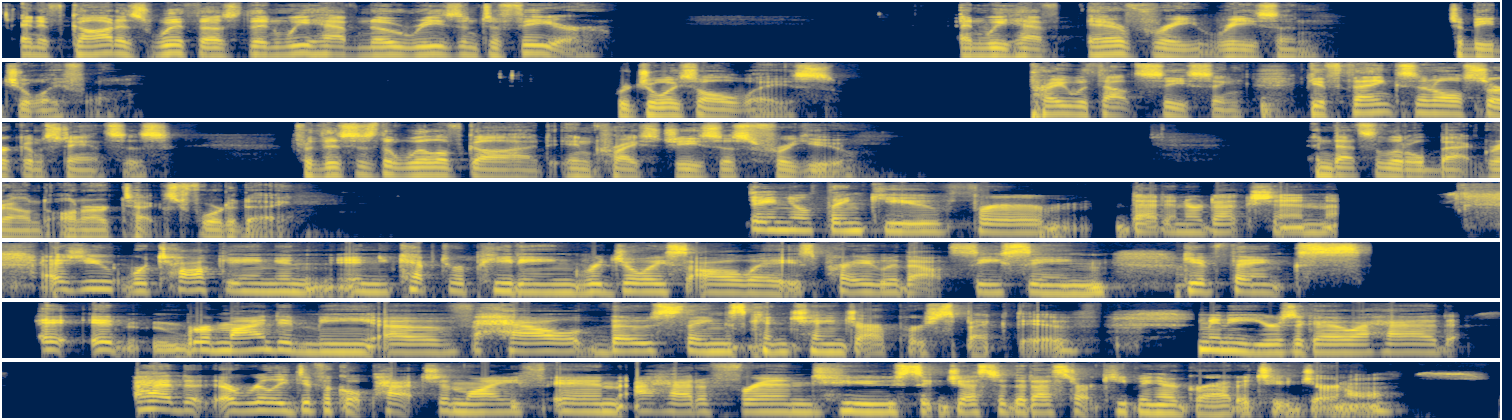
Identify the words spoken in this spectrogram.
And if God is with us, then we have no reason to fear. And we have every reason to be joyful. Rejoice always. Pray without ceasing. Give thanks in all circumstances, for this is the will of God in Christ Jesus for you. And that's a little background on our text for today. Daniel, thank you for that introduction as you were talking and, and you kept repeating, rejoice always, pray without ceasing, give thanks, it, it reminded me of how those things can change our perspective. Many years ago, I had I had a really difficult patch in life, and I had a friend who suggested that I start keeping a gratitude journal.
